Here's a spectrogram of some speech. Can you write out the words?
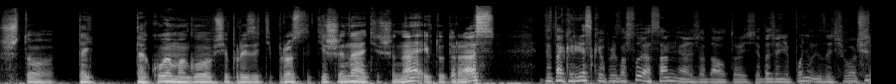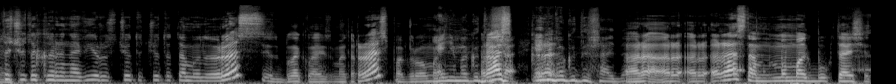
что так, такое могло вообще произойти. Просто тишина, тишина, и тут раз... Это так резко произошло, я сам не ожидал. То есть я даже не понял, из-за чего Что-то, что-то коронавирус, что-то, что-то там, раз, Black Lives Matter, раз, погромы. Я не могу Раз, дышать. Я ра- не могу дышать, да? А, ра- ра- Раз там MacBook тащит,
